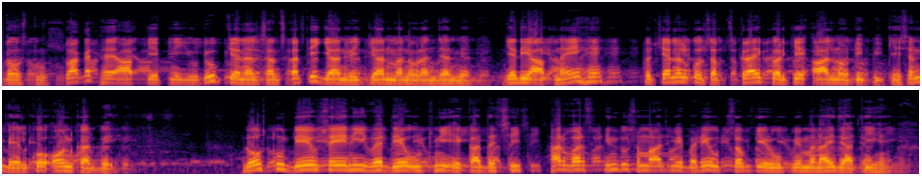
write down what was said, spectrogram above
दोस्तों, स्वागत है आपके अपने YouTube चैनल संस्कृति ज्ञान विज्ञान मनोरंजन में। यदि आप नए हैं तो चैनल को सब्सक्राइब करके आल नोटिफिकेशन बेल को ऑन कर दें। दोस्तों, देवसेनी व देव उठनी एकादशी हर वर्ष हिंदू समाज में बड़े उत्सव के रूप में मनाई जाती है।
